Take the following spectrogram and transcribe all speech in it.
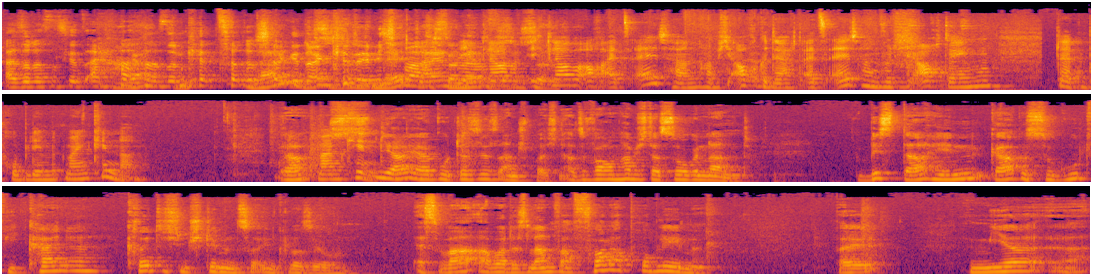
Also das ist jetzt einfach ja. so ein ketzerischer Nein, Gedanke, den ich mal einwerfe. Ich glaube, ich glaube auch als Eltern, habe ich auch gedacht, als Eltern würde ich auch denken, der hat ein Problem mit meinen Kindern. Ja, mit meinem Kind. Ja, ja, gut, das ist jetzt ansprechen. Also warum habe ich das so genannt? Bis dahin gab es so gut wie keine kritischen Stimmen zur Inklusion. Es war aber, das Land war voller Probleme, weil mir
